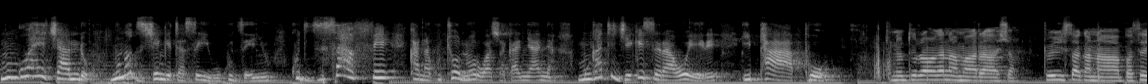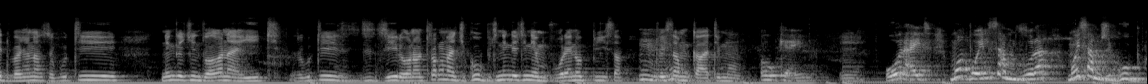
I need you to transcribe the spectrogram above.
munguva yechando munodzichengeta sei huku dzenyu kuti dzisafe kana kutonhorwa zvakanyanya. Mungatijekeserawo here ipapo? Tinotora kana marasha toisa kana pasaidi panyana zvekuti chinenge chinzwa kana hiti zvekuti dzidzire kana kutora kana chigubhu chinenge chine mvura inopisa Mhm. toisa mukati mo. Okay. Eh. allright mobhoilisa mvura moisa muzvigubhu.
